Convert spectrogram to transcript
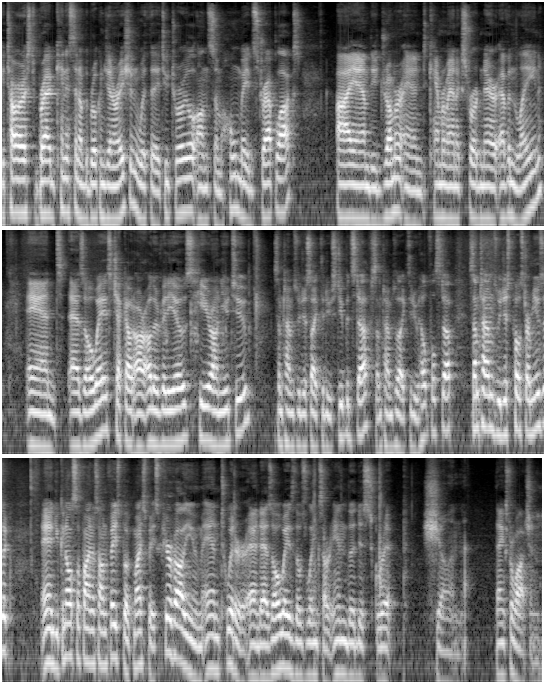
Guitarist Brad Kinnison of the Broken Generation with a tutorial on some homemade strap locks. I am the drummer and cameraman extraordinaire Evan Lane, and as always, check out our other videos here on YouTube. Sometimes we just like to do stupid stuff, sometimes we like to do helpful stuff, sometimes we just post our music, and you can also find us on Facebook, MySpace, Pure Volume, and Twitter, and as always, those links are in the description. Thanks for watching.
